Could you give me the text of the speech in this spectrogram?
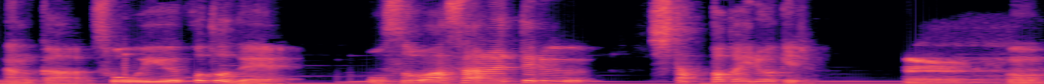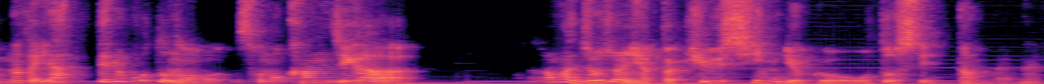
なんかそういうことで襲わされてる下っ端がいるわけじゃん。うん、うん、なんかやってることのその感じが、まあ、徐々にやっぱ求心力を落としていったんだよね。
